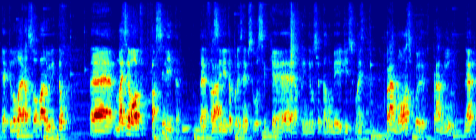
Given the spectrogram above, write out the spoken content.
e aquilo lá era só barulho. Então, é, mas é óbvio que facilita. Né? Facilita, por exemplo, se você quer aprender, você está no meio disso. Mas para nós, por exemplo, para mim, né?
